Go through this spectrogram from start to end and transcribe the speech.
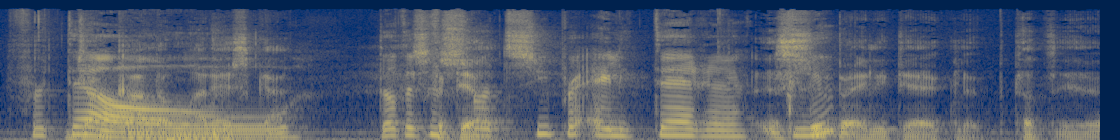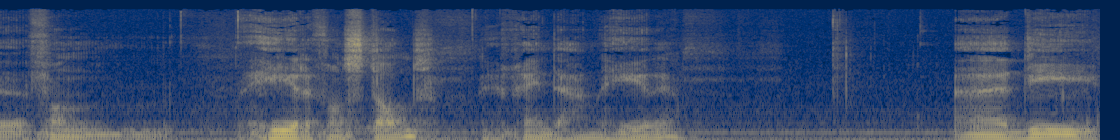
Vertel. Dat is een Vertel. soort super elitaire Een club. super elitaire club. Dat, van heren van stand, geen dame, heren. Die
